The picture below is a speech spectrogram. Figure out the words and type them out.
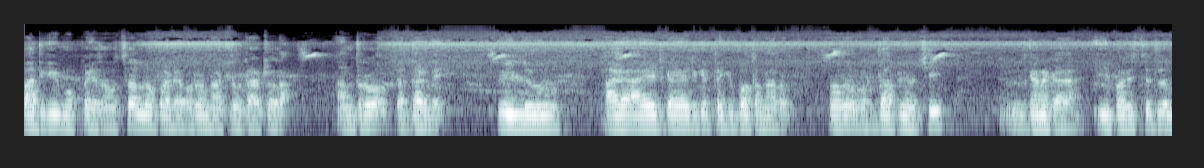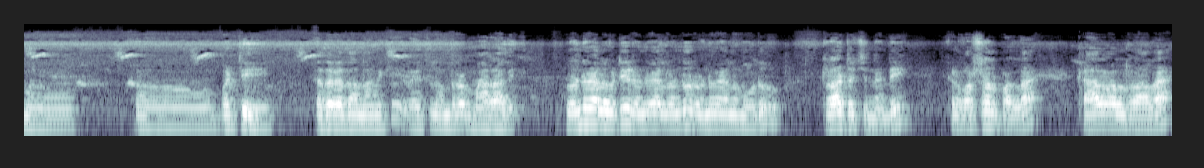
పాతికి ముప్పై సంవత్సరాల లోపల ఎవరో నాట్లు రాట్లా. అందరూ పెద్దాళ్ళే. వీళ్ళు ఆ- ఆయటికి ఆయటికి తగ్గిపోతున్నారు. వృ- వృద్ధాప్యం వచ్చి కనుక ఈ పరిస్థితులు మనం బట్టి పెద్ద విధానానికి రైతులందరూ మారాలి. రెండు వేల ఒకటి రెండు వేల రెండు రెండు వేల మూడు ట్రాట్ వచ్చిందండి. ఇక్కడ వర్షాలు పడలా కాలువలు రాలా.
